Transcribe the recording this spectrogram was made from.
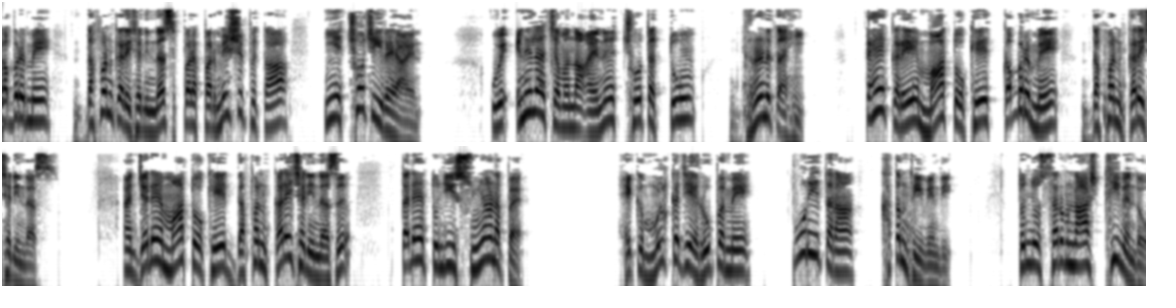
क़ब्र में दफ़न करे छॾींदसि पर परमेश्वर पिता ईअं छो चई रहिया आहिनि उहे इन लाइ चवंदा आहिनि छो त तूं घण आहीं तंहिं करे मां तोखे क़ब्र में दफ़न करे छॾींदसि ऐं जॾहिं मां तोखे दफ़न करे छॾींदसि तॾहिं तुंहिंजी सुञाणप हिकु मुल्क़ जे रूप में पूरी तरह ख़तम थी वेंदी तुंहिंजो सर्वनाश थी वेंदो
